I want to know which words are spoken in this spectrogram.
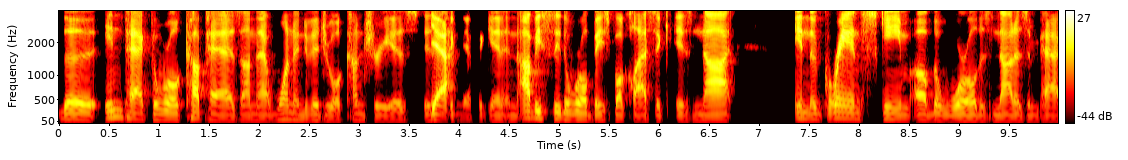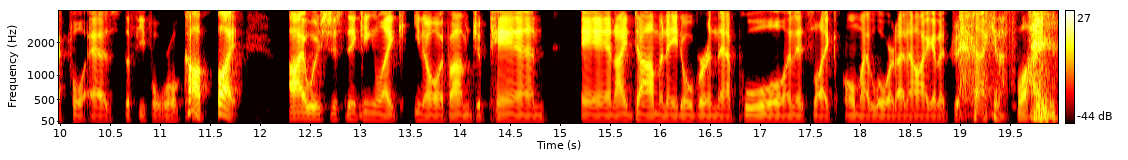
the impact the World Cup has on that one individual country is is yeah. significant. And obviously, the World Baseball Classic is not in the grand scheme of the world is not as impactful as the FIFA World Cup. But I was just mm-hmm. thinking, like, you know, if I'm Japan and I dominate over in that pool, and it's like, oh my lord, I know I gotta I gotta fly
